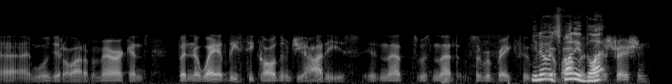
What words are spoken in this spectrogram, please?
uh, and wounded a lot of Americans. But in a way, at least he called them jihadis. Isn't that wasn't that sort of a breakthrough? You for know, the it's funny, Obama the la- administration?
